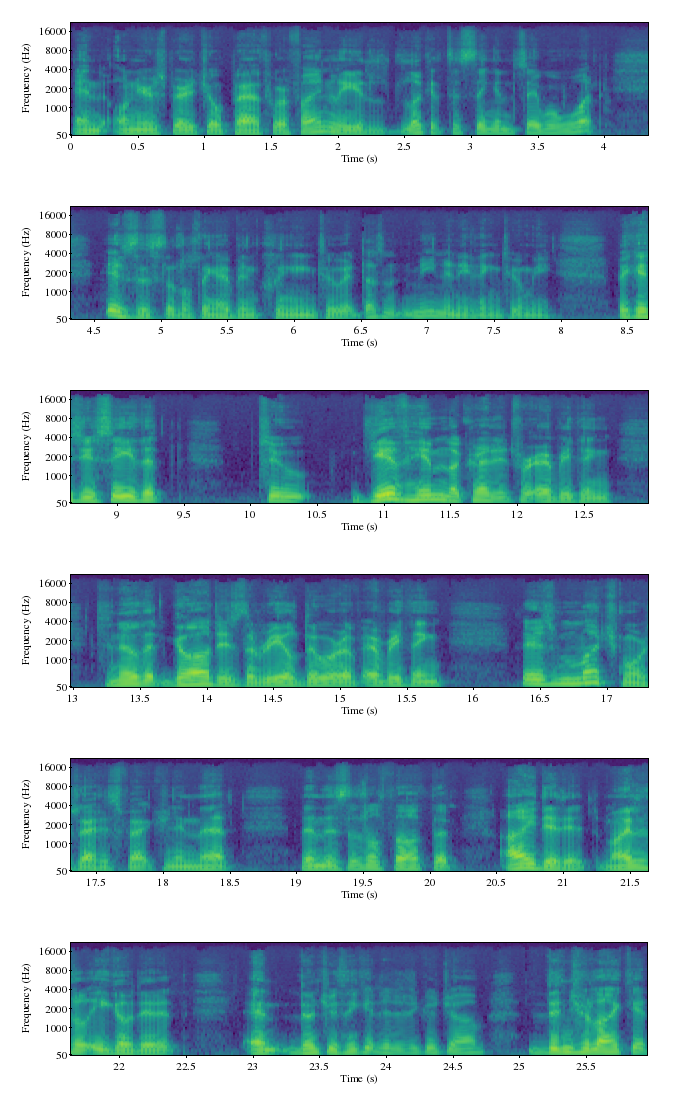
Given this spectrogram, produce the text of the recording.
and on your spiritual path where finally you look at this thing and say well what is this little thing i've been clinging to? It doesn't mean anything to me. Because you see that to give him the credit for everything to know that god is the real doer of everything there's much more satisfaction in that than this little thought that I did it, my little ego did it, and don't you think it did a good job? Didn't you like it?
